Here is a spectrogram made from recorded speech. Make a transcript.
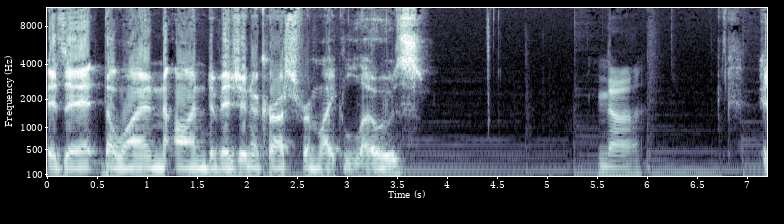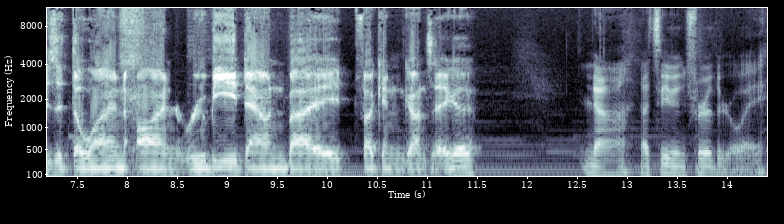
Is it the one on Division across from like Lowe's? Nah. Is it the one on Ruby down by fucking Gonzaga? Nah, that's even further away.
